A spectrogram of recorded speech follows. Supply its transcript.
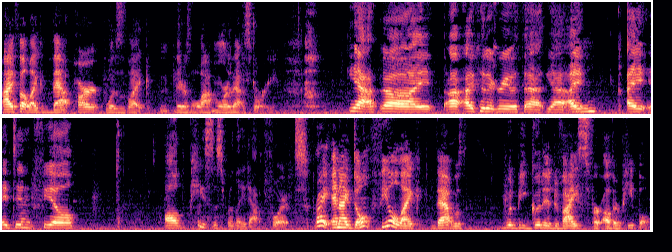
I felt like that part was like, there's a lot more of that story. Yeah, uh, I, I could agree with that. Yeah, I I it didn't feel all the pieces were laid out for it. Right, and I don't feel like that was would be good advice for other people.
